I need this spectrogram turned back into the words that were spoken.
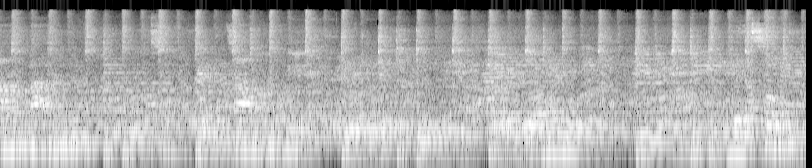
all about It's all soul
